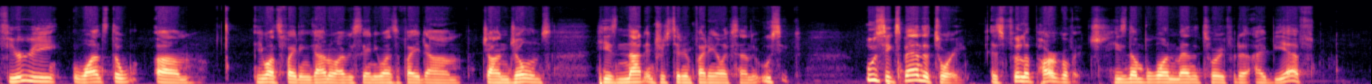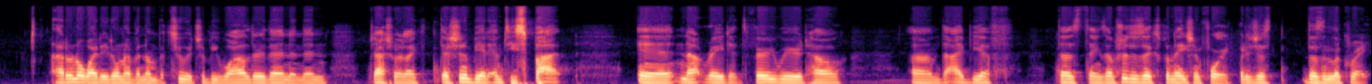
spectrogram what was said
Fury wants to um, he wants to fight Ngannou, obviously, and he wants to fight um, Jon Jones. He's not interested in fighting Alexander Usyk. Usyk's mandatory is Filip Hrgovic. He's number one mandatory for the IBF. I don't know why they don't have a number two. It should be Wilder then, and then Joshua. Like there shouldn't be an empty spot and not rated. It's very weird how um, the IBF does things. I'm sure there's an explanation for it, but it just doesn't look right.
